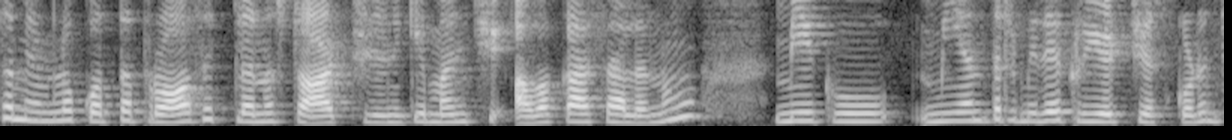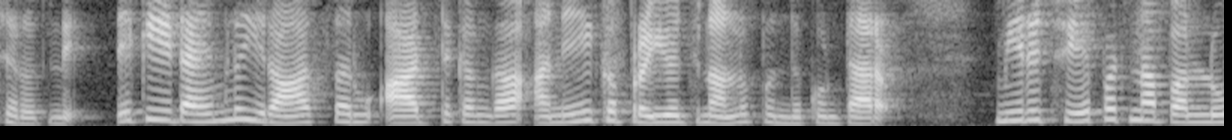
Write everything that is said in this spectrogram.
సమయంలో కొత్త ప్రాజెక్టులను స్టార్ట్ చేయడానికి మంచి అవకాశాలను మీకు మీ అంతటి మీరే క్రియేట్ చేసుకోవడం జరుగుతుంది. ఇక ఈ టైంలో ఈ రాశి వారు ఆర్థికంగా అనేక ప్రయోజనాలను పొందుకుంటారు. మీరు చేపట్టిన పనులు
